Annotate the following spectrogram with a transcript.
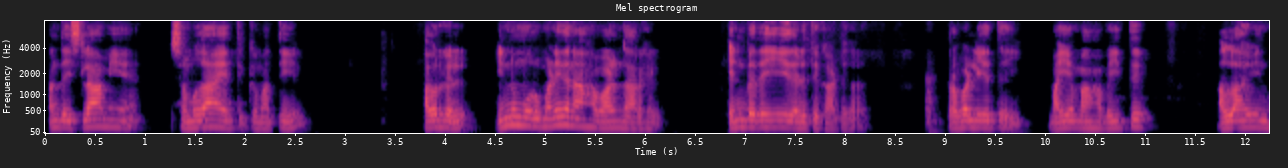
அந்த இஸ்லாமிய சமுதாயத்துக்கு மத்தியில் அவர்கள் இன்னும் ஒரு மனிதனாக வாழ்ந்தார்கள் என்பதையே இது எடுத்து காட்டுகிறது பிரபல்யத்தை மையமாக வைத்து அல்லாஹுவின்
